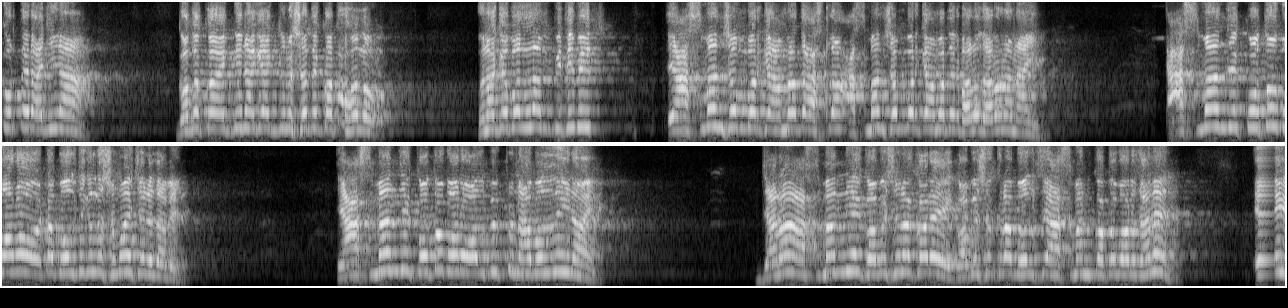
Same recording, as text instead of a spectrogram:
করতে রাজি না। গত কয়েকদিন আগে একজনের সাথে কথা হলো। ওনাকে বললাম, পৃথিবীর এই আসমান সম্পর্কে আমরা তো আসলাম, আসমান সম্পর্কে আমাদের ভালো ধারণা নাই। আসমান যে কত বড় এটা বলতে গেলে সময় চলে যাবে। এই আসমান যে কত বড়, অল্প একটু না বললেই নয়। যারা আসমান নিয়ে গবেষণা করে, গবেষকরা বলছে, আসমান কত বড় জানেন? এই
